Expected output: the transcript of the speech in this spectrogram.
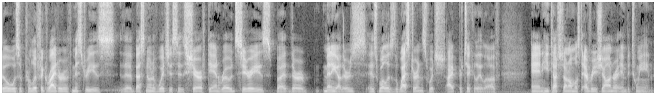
Bill was a prolific writer of mysteries, the best known of which is his Sheriff Dan Rhodes series, but there are many others, as well as the westerns, which I particularly love. And he touched on almost every genre in between.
